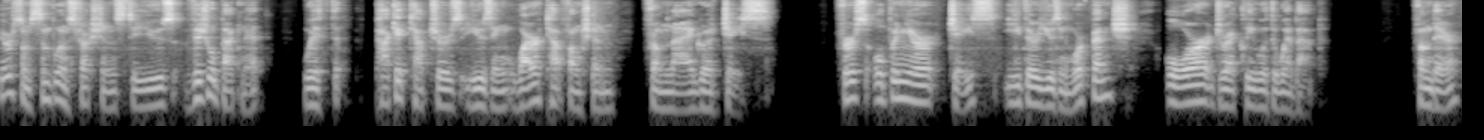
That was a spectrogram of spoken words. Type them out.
Here are some simple instructions to use Visual BACnet with packet captures using wiretap function from Niagara JACE. First, open your JACE either using Workbench or directly with the web app. From there,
